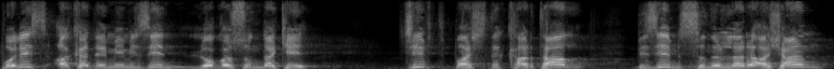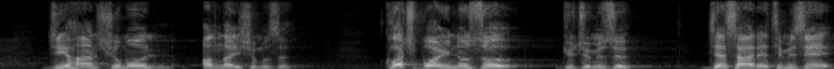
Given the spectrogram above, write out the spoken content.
Polis Akademimizin logosundaki çift başlı kartal bizim sınırları aşan cihan şumul anlayışımızı, koç boynuzu gücümüzü, cesaretimizi,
